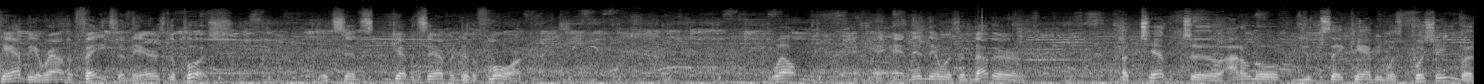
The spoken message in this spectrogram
Camby around the face, and there's the push. It sends Kevin Seraphin to the floor. Well, and then there was another attempt to, I don't know if you'd say Camby was pushing, but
